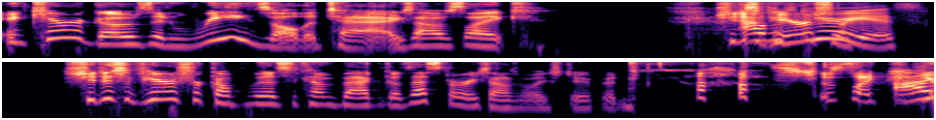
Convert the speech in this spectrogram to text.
and Kara goes and reads all the tags. I was like, she I was disappears. For, she disappears for a couple minutes and comes back and goes, "That story sounds really stupid." it's just like I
